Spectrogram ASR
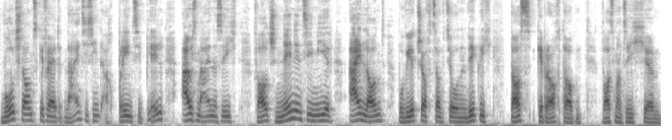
wohlstandsgefährdet. Nein, sie sind auch prinzipiell aus meiner Sicht falsch. Nennen Sie mir ein Land, wo Wirtschaftssanktionen wirklich das gebracht haben, was man sich ähm,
